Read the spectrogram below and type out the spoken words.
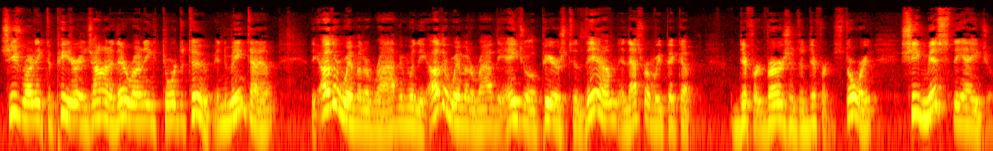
She's running to Peter and John, and they're running toward the tomb. In the meantime, the other women arrive, and when the other women arrive, the angel appears to them, and that's where we pick up different versions of different stories. She missed the angel.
